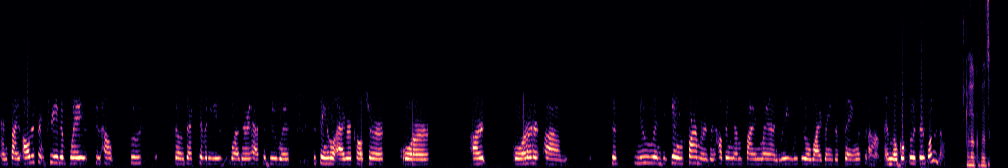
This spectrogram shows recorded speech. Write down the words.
and find all different creative ways to help boost those activities, whether it has to do with sustainable agriculture or art or um, just new and beginning farmers and helping them find land. We, we do a wide range of things, um, and local foods is one of them. Local foods.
